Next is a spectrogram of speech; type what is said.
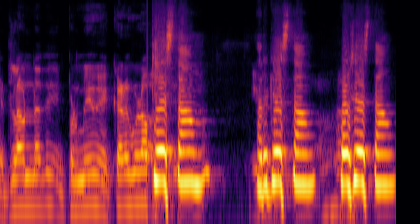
ఎట్లా ఉన్నది? ఇప్పుడు మేము ఎక్కడ కూడా కేస్తాం నరికేస్తాం కోసేస్తాం.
